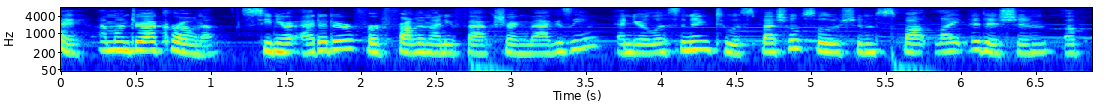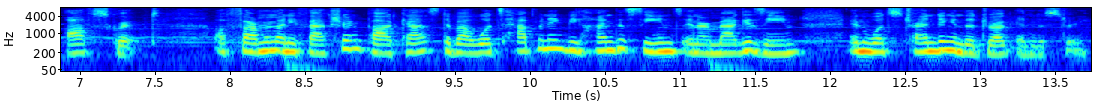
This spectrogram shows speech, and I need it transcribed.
Hi, I'm Andrea Corona, Senior Editor for Pharma Manufacturing Magazine, and you're listening to a special solutions spotlight edition of Off Script, a pharma manufacturing podcast about what's happening behind the scenes in our magazine and what's trending in the drug industry.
